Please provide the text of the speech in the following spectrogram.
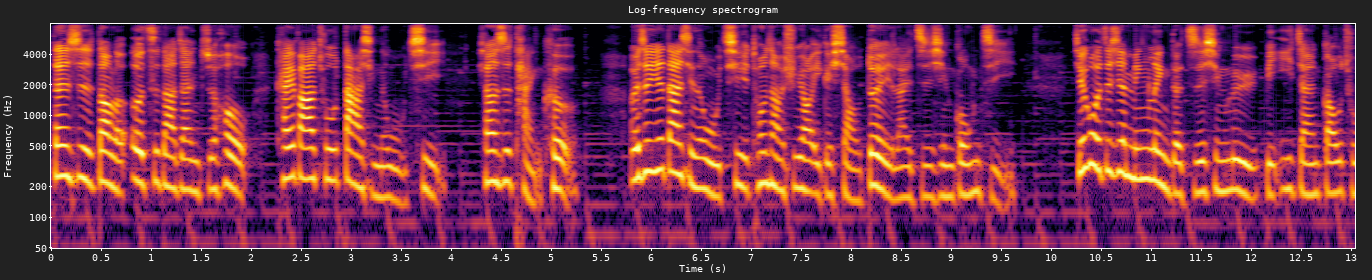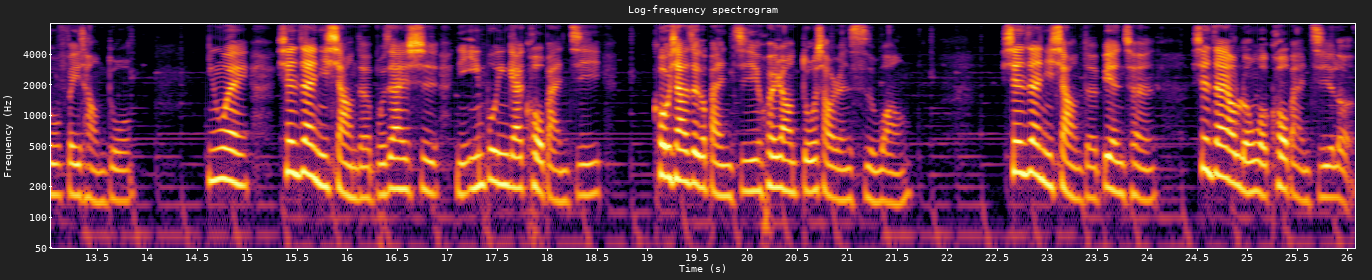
但是到了二次大战之后，开发出大型的武器，像是坦克，而这些大型的武器通常需要一个小队来执行攻击，结果这些命令的执行率比一战高出非常多。因为现在你想的不再是你应不应该扣扳机，扣下这个扳机会让多少人死亡。现在你想的变成现在要轮我扣扳机了。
